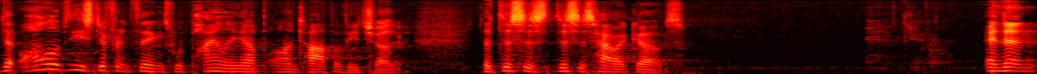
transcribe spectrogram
That all of these different things were piling up on top of each other. That this is, this is how it goes. And then,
